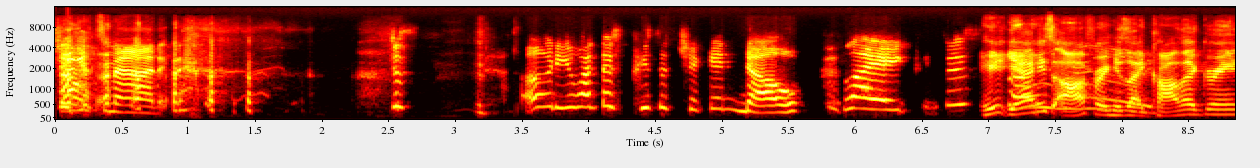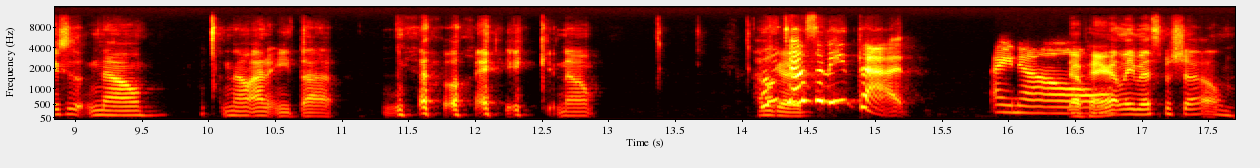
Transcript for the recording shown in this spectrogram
She gets mad. Just, oh, do you want this piece of chicken? No. Like, just He, yeah, so he's offering. He's like rude. collard greens. She's like, no, no, I don't eat that. like, no. I'm Who good. doesn't eat that? I know. Apparently, Miss Michelle.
